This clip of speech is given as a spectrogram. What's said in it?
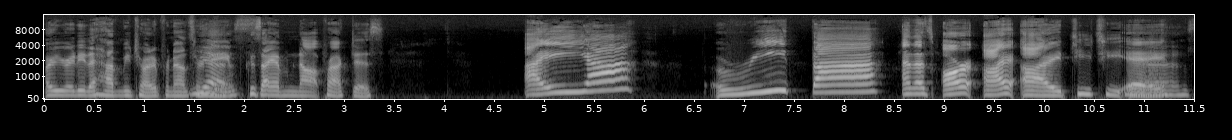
are you ready to have me try to pronounce her name? Because I have not practiced. Aya Rita, and that's R I I T T A. Yes.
